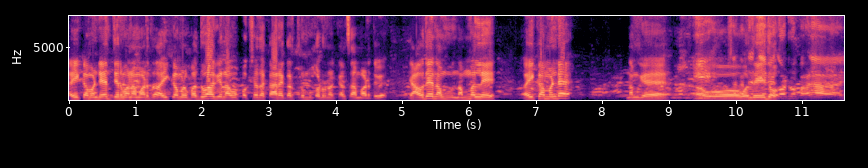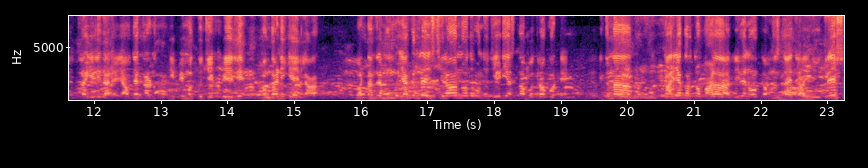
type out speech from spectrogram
ಹೈಕಮಾಂಡ್ ಏನು ತೀರ್ಮಾನ ಮಾಡ್ತೋ ಹೈಕಮಾಂಡ್ ಬದ್ಧವಾಗಿ ನಾವು ಪಕ್ಷದ ಕಾರ್ಯಕರ್ತರು ಮುಖಂಡರು ನಾವು ಕೆಲಸ ಮಾಡ್ತೀವಿ. ಯಾವುದೇ ನಮ್ಮ ನಮ್ಮಲ್ಲಿ ಹೈಕಮಾಂಡೇ ನಮಗೆ ಒಂದು ಇದು. ಬಹಳ ಇದ್ರಾಗಿ ಹೇಳಿದ್ದಾರೆ. ಯಾವುದೇ ಕಾರಣಕ್ಕೂ ಟಿಪಿ ಮತ್ತು ಜೆಪಿಯಲ್ಲಿ ಹೊಂದಾಣಿಕೆ ಇಲ್ಲ. ಬಟ್ ಅಂದ್ರೆ ಮುಂಬೈ ಯಾಕಂದ್ರೆ ಸಿರಾ ಅನ್ನೋದು ಒಂದು ಜೆಡಿಎಸ್ನ ಭದ್ರಕೋಟೆ. ಇದನ್ನ ಕಾರ್ಯಕರ್ತರು ಬಹಳ ನೀವೇ ನೋಡಿ ಗಮನಿಸ್ತಾ ಇದ್ರ ಇದು ಉಗ್ರೇಶ್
